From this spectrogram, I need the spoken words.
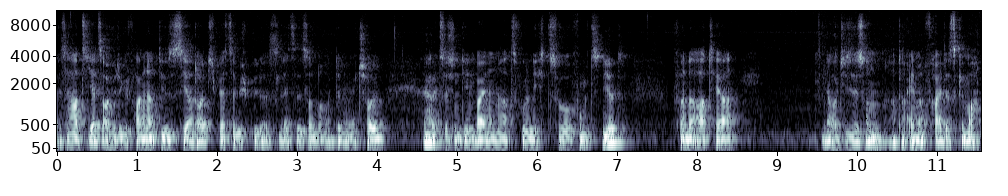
Also er hat sich jetzt auch wieder gefangen, hat dieses Jahr deutlich besser gespielt als letzte Saison noch unter Mehmet Scholl. Ja. Weil zwischen den beiden hat es wohl nicht so funktioniert von der Art her. Ja, aber diese Saison hat er einwandfrei das gemacht,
